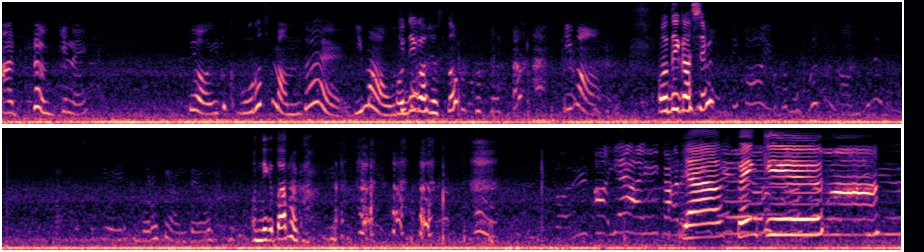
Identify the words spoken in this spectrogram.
아 진짜 웃기네. 야 이렇게 멀어지면 안 돼. 니마 어디, 어디 가셨어? 니마 어디 가심? 어디가 이렇게 멀어지면 안 돼. 자, 멀어지면 안 돼요. 언니가 따라가. 아 yeah, you got it. 야, thank you.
